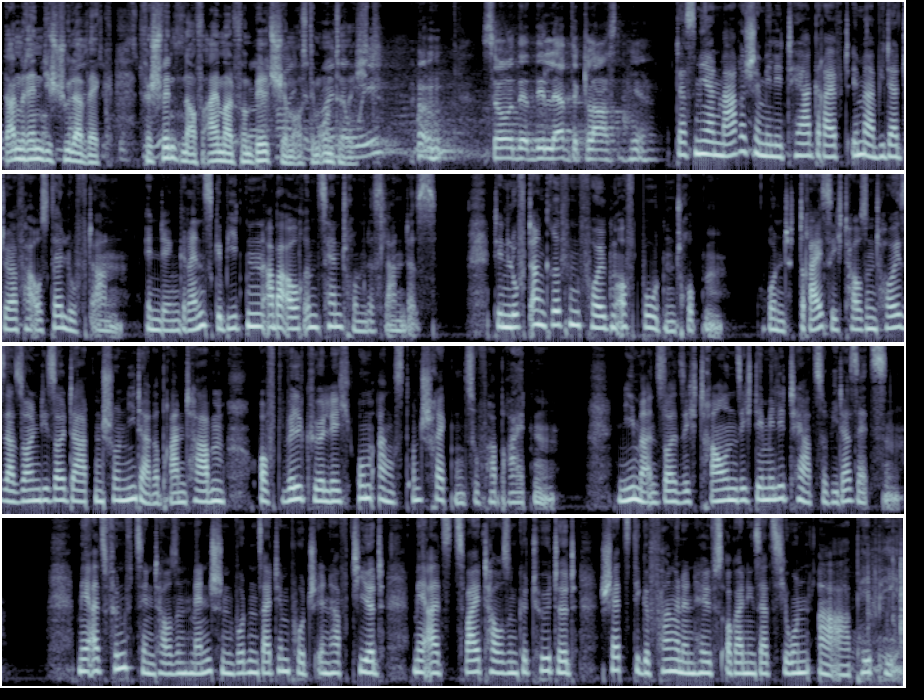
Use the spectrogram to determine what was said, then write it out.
Dann rennen die Schüler weg, verschwinden auf einmal vom Bildschirm aus dem Unterricht. Das myanmarische Militär greift immer wieder Dörfer aus der Luft an. In den Grenzgebieten, aber auch im Zentrum des Landes. Den Luftangriffen folgen oft Bodentruppen. Rund 30.000 Häuser sollen die Soldaten schon niedergebrannt haben, oft willkürlich, um Angst und Schrecken zu verbreiten. Niemand soll sich trauen, sich dem Militär zu widersetzen. Mehr als 15.000 Menschen wurden seit dem Putsch inhaftiert, mehr als 2.000 getötet, schätzt die Gefangenenhilfsorganisation AAPP.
